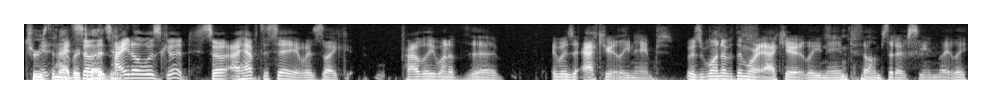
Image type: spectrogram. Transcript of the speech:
truth in And- and advertising. so the title was good so i have to say it was like probably one of the it was accurately named it was one of the more accurately named films that i've seen lately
